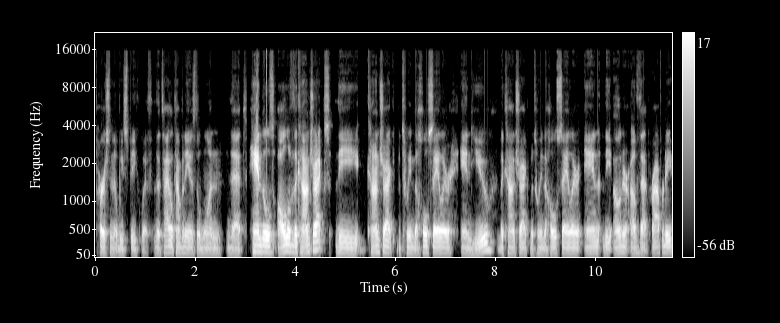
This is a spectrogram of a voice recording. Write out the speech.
person that we speak with. The title company is the one that handles all of the contracts, the contract between the wholesaler and you, the contract between the wholesaler and the owner of that property.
